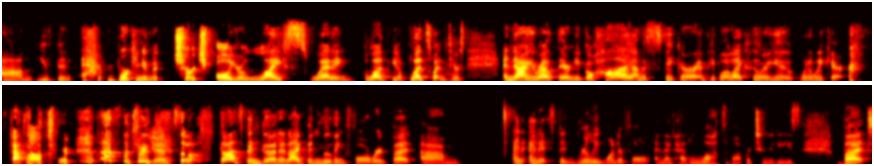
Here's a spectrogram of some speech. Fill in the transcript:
um, you've been working in the church all your life, sweating blood, you know, blood, sweat, and tears. And now you're out there and you go, Hi, I'm a speaker. And people are like, Who are you? What do we care? That's oh. the truth. That's the truth. Yeah. So God's been good and I've been moving forward, but um and and it's been really wonderful and I've had lots of opportunities. But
